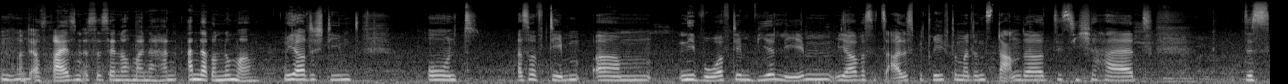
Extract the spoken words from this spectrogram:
Mhm. Und auf Reisen ist es ja nochmal eine andere Nummer. Ja, das stimmt. Und also auf dem ähm, Niveau, auf dem wir leben, ja, was jetzt alles betrifft, einmal den Standard, die Sicherheit, das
